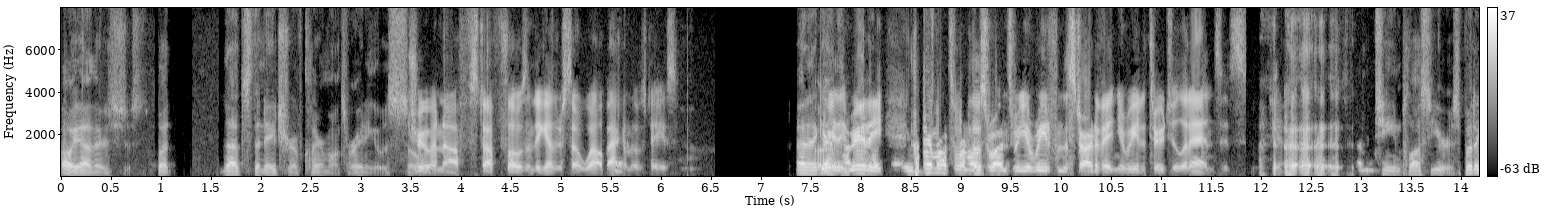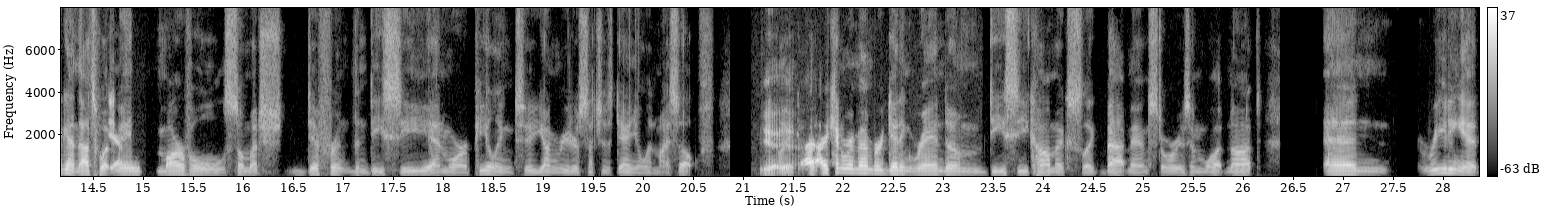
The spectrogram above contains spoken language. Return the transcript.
Oh yeah, there's just, but that's the nature of Claremont's writing. It was so True enough, stuff flows in together so well back in those days. And again, really, that's really, why Claremont's one of those runs where you read from the start of it and you read it through till it ends. It's it's 17 plus years. But again, that's what Yeah. made Marvel so much different than DC and more appealing to young readers such as Daniel and myself. yeah, yeah. I, I can remember getting random DC comics like Batman stories and whatnot, and reading it,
